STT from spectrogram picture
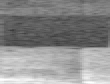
Okay.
